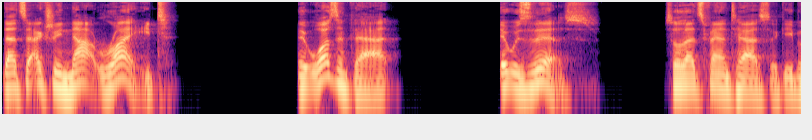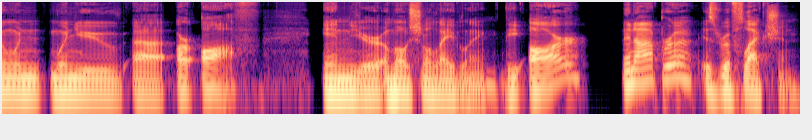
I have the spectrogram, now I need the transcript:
that's actually not right. It wasn't that. It was this." So that's fantastic, even when, when you uh, are off in your emotional labeling. The R in opera is reflection.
